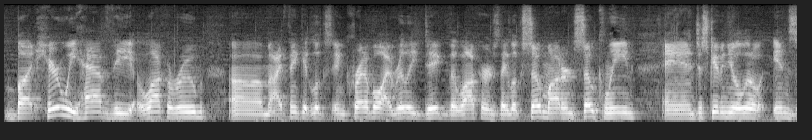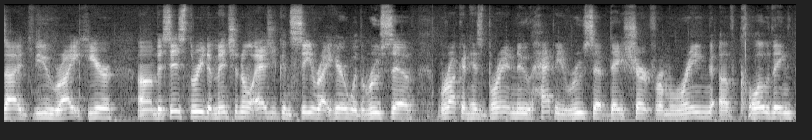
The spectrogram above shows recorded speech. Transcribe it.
But here we have the locker room. Um, I think it looks incredible. I really dig the lockers. They look so modern, so clean, and just giving you a little inside view right here. Um, this is three-dimensional, as you can see right here with Rusev rocking his brand new Happy Rusev Day shirt from Ring of Clothing.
